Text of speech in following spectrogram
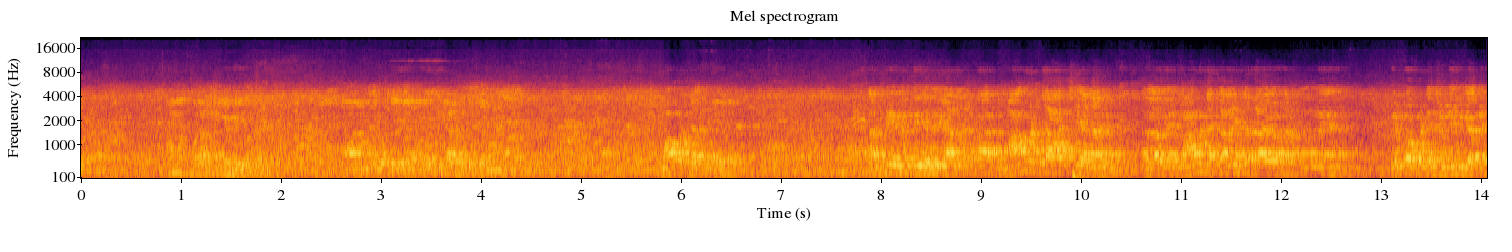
ஊரா ஆமாம் மாவட்ட ஆட்சியர் தம்பி வந்து எதிர்காலத்துனா மாவட்ட ஆட்சியாளர். அதாவது மாவட்ட கலெக்டராக வரணும்னு விருப்பப்பட்டு சொல்லியிருக்காரு.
